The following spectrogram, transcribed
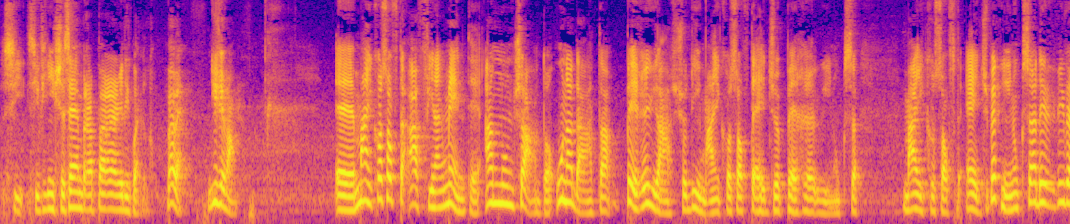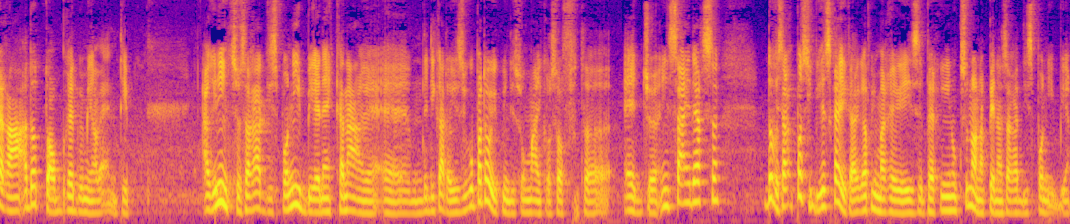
si, si finisce sempre a parlare di quello. Vabbè, dicevamo. Eh, Microsoft ha finalmente annunciato una data per il rilascio di Microsoft Edge per Linux Microsoft Edge per Linux arriverà ad ottobre 2020. All'inizio sarà disponibile nel canale eh, dedicato agli sviluppatori, quindi su Microsoft eh, Edge Insiders, dove sarà possibile scaricare la prima release per Linux non appena sarà disponibile.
